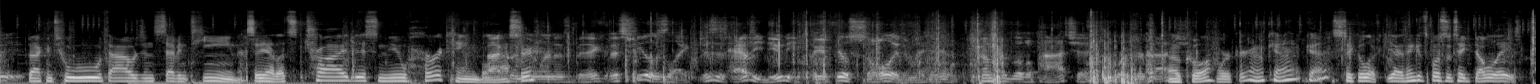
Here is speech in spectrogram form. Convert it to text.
sweet. back in 2017. So yeah, let's try this new Hurricane Blaster. Back when they weren't as big. This feels like this is heavy duty. Like it feels solid in my hand. Comes with a little patch, eh? Worker patch. Oh, cool. Worker. Okay, okay. Let's take a look. Yeah, I think it's supposed to take double A's.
